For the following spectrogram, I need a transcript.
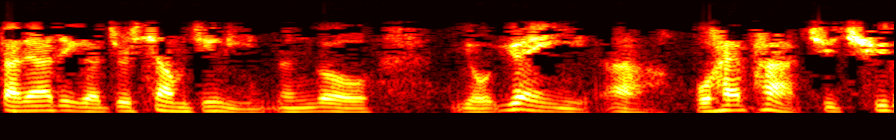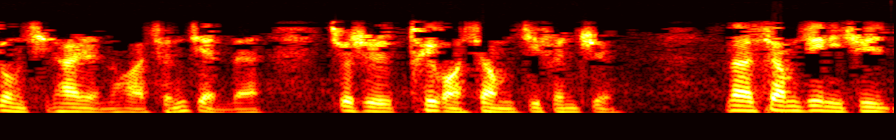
大家这个就是项目经理能够。有愿意啊，不害怕去驱动其他人的话，很简单，就是推广项目积分制。那项目经理去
